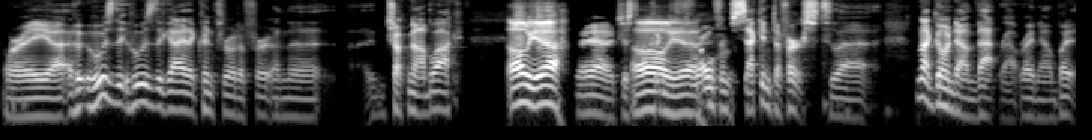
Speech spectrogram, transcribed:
Or a uh, who, was the who was the guy that couldn't throw to on the uh, Chuck Knoblauch? Oh yeah, yeah, just oh yeah, throw from second to first. Uh, I'm not going down that route right now, but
